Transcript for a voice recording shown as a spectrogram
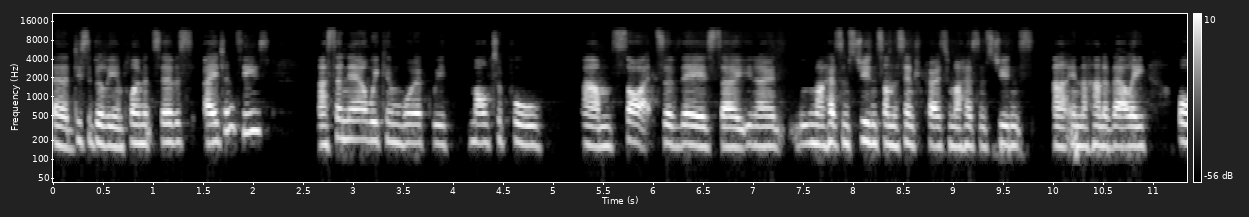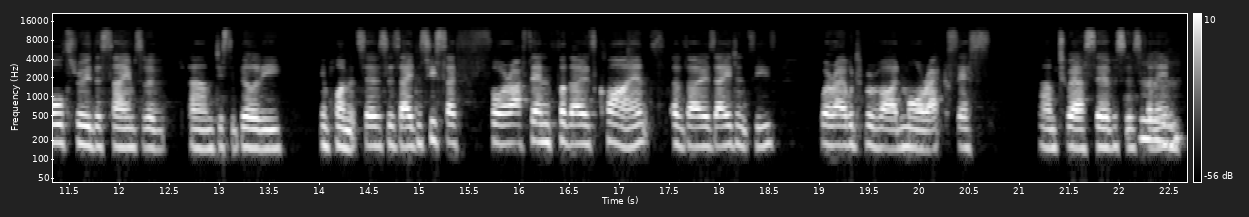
uh, disability employment service agencies. Uh, so now we can work with multiple um, sites of theirs. So, you know, we might have some students on the Central Coast, we might have some students uh, in the Hunter Valley, all through the same sort of um, disability employment services agency. So, for us and for those clients of those agencies, we're able to provide more access um, to our services for mm. them.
